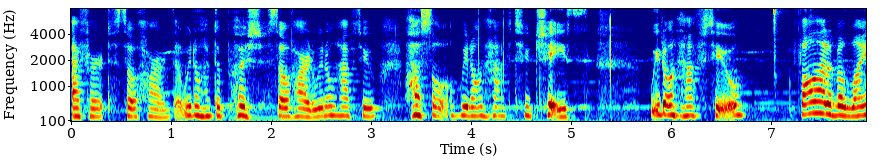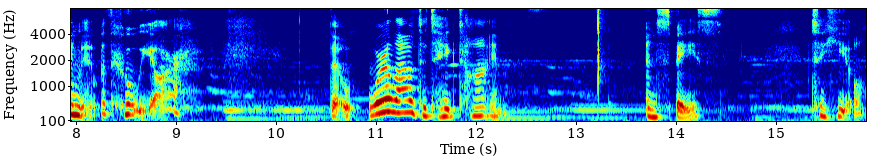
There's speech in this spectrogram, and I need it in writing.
effort so hard, that we don't have to push so hard, we don't have to hustle, we don't have to chase, we don't have to fall out of alignment with who we are. That we're allowed to take time and space to heal.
